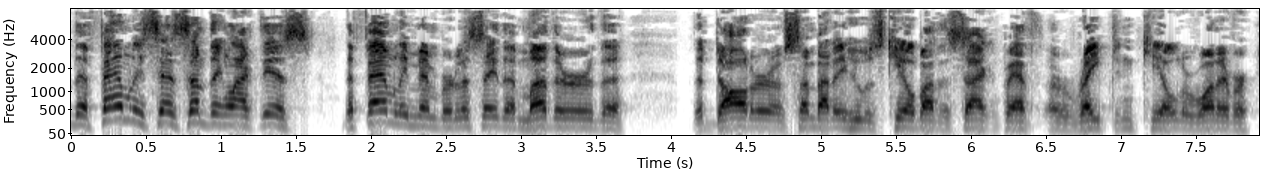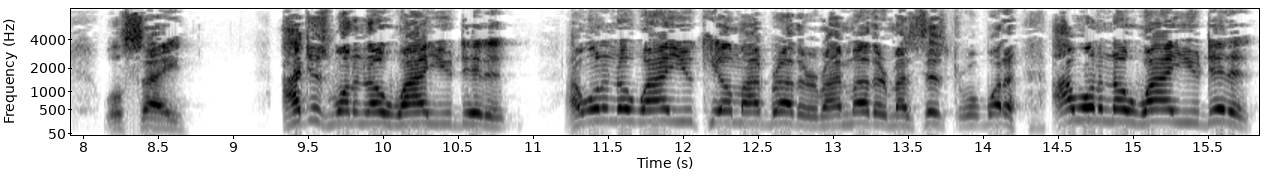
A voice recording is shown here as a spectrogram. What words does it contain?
the family says something like this. The family member, let's say the mother or the, the daughter of somebody who was killed by the psychopath or raped and killed or whatever will say, I just want to know why you did it. I want to know why you killed my brother, my mother, my sister, what? I want to know why you did it.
